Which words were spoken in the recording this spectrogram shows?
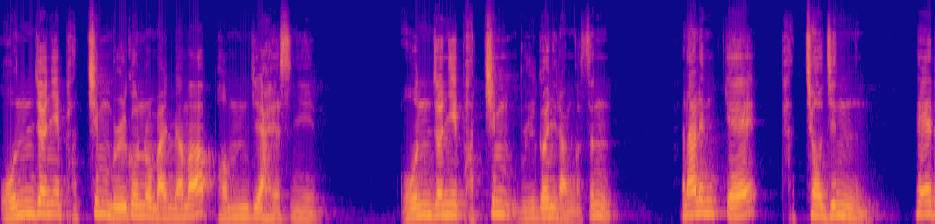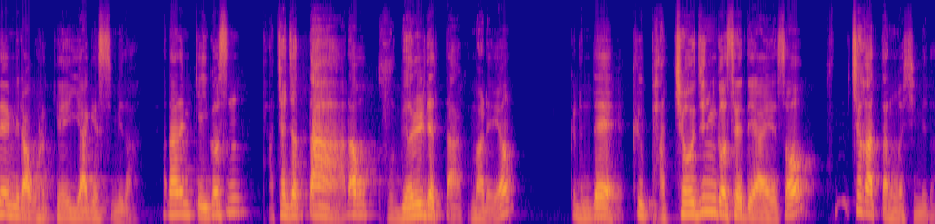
온전히 바친 물건으로 말미암아 범죄하였으니 온전히 바친 물건이란 것은 하나님께 바쳐진 헤렘이라고 그렇게 이야기했습니다. 하나님께 이것은 바쳐졌다라고 구별됐다 그 말이에요. 그런데 그 바쳐진 것에 대하여서 훔쳐갔다는 것입니다.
